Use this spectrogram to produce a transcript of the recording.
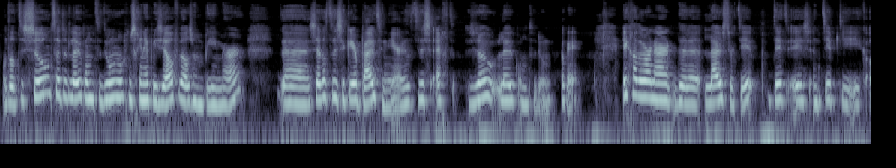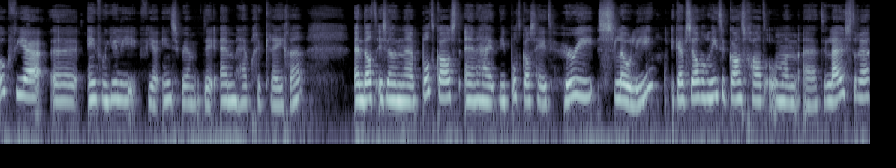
Want dat is zo ontzettend leuk om te doen. Of misschien heb je zelf wel zo'n beamer. Uh, zet dat eens een keer buiten neer. Dat is echt zo leuk om te doen. Oké, ik ga door naar de luistertip. Dit is een tip die ik ook via uh, een van jullie via Instagram DM heb gekregen. En dat is een uh, podcast en hij, die podcast heet Hurry Slowly. Ik heb zelf nog niet de kans gehad om hem uh, te luisteren.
